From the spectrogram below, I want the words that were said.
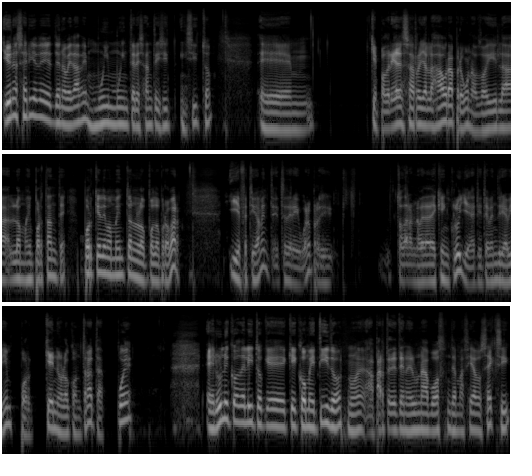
Y una serie de, novedades muy, muy interesantes, insisto, que podría desarrollarlas ahora, pero bueno, doy lo más importante, porque de momento no lo puedo probar. Y efectivamente, te diréis, bueno, pero todas las novedades que incluye, a ti te vendría bien, ¿por qué no lo contratas? Pues el único delito que, he cometido, aparte de tener una voz demasiado sexy,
